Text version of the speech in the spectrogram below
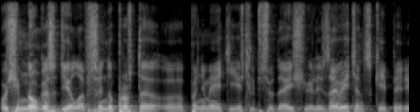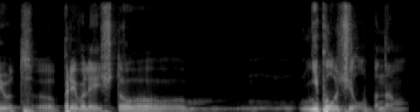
очень много сделавший, но просто, э, понимаете, если бы сюда еще Елизаветинский период э, привлечь, то не получилось бы нам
